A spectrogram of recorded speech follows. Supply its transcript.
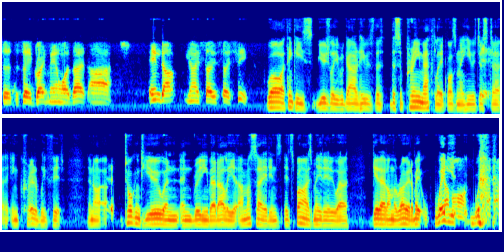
to to see a great man like that uh, end up, you know, so so sick. Well, I think he's usually regarded. He was the the supreme athlete, wasn't he? He was just yeah. uh, incredibly fit. And I, yeah. talking to you and, and reading about Ali, I must say it inspires me to uh, get out on the road. I mean, where Come do you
